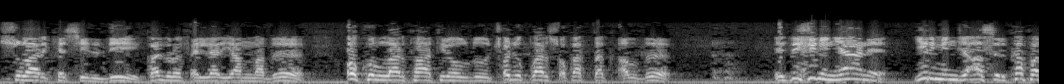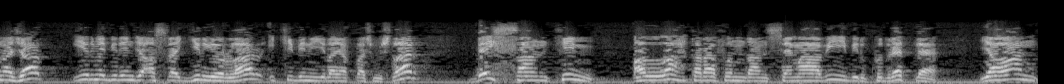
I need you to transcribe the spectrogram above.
sular kesildi, kaloriferler yanmadı, okullar tatil oldu, çocuklar sokakta kaldı. E düşünün yani 20. asır kapanacak, 21. asra giriyorlar, 2000 yıla yaklaşmışlar. 5 santim Allah tarafından semavi bir kudretle yağan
